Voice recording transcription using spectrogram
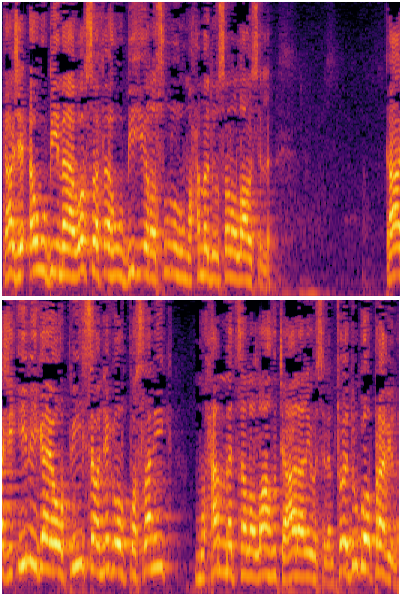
kaže, au bima wasafahu bihi rasuluhu Muhammadu sallallahu sallam. Kaže, ili ga je opisao njegov poslanik Muhammed sallallahu ta'ala alaihi wasallam. To je drugo pravilo.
